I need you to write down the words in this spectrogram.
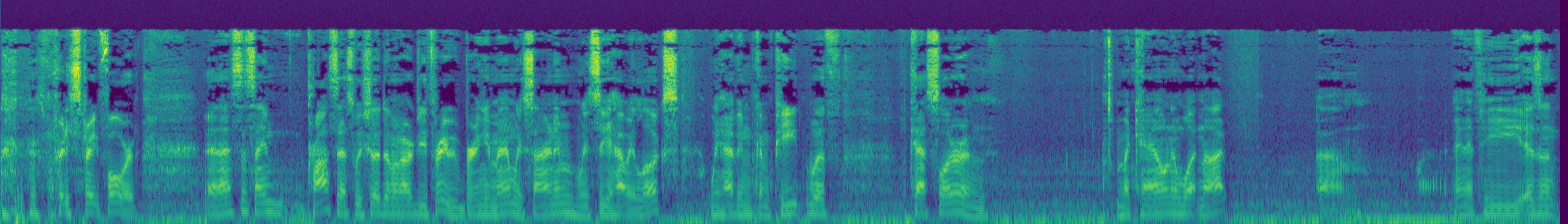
It's pretty straightforward. And that's the same process we should have done on RG3. We bring him in, we sign him, we see how he looks, we have him compete with Kessler and McCown and whatnot. Um, and if he isn't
